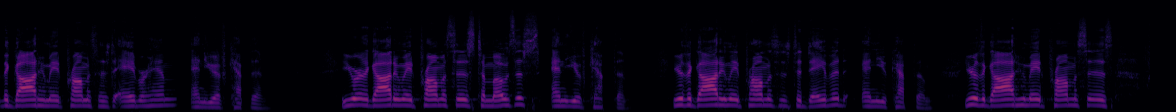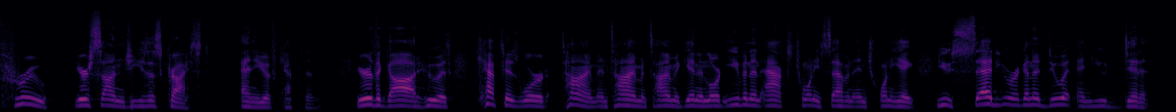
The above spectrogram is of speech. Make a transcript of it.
the God who made promises to Abraham, and you have kept them. You are the God who made promises to Moses, and you have kept them. You're the God who made promises to David, and you kept them. You're the God who made promises through your Son, Jesus Christ, and you have kept them. You're the God who has kept his word time and time and time again. And Lord, even in Acts 27 and 28, you said you were going to do it, and you did it.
